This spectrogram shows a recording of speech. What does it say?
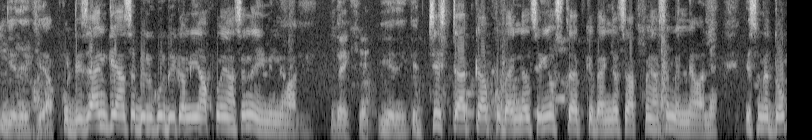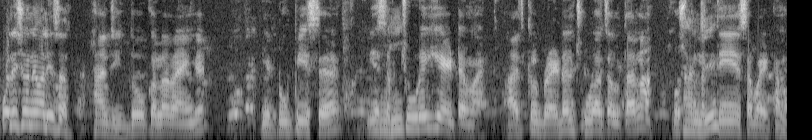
ये देखिए आपको डिज़ाइन के यहाँ से बिल्कुल भी कमी आपको यहाँ से नहीं मिलने वाली है। देखिए। ये देखिए जिस टाइप के आपको बैंगल चाहिए उस टाइप के बैंगल्स आपको यहाँ से मिलने वाले हैं। इसमें दो पॉलिश होने वाली सर हाँ जी दो कलर आएँगे। ये टू पीस है। ये सब चूड़े की आइटम है। आजकल ब्राइडल चूड़ा चलता है ना उसमें हाँ जी। ये सब आइटम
